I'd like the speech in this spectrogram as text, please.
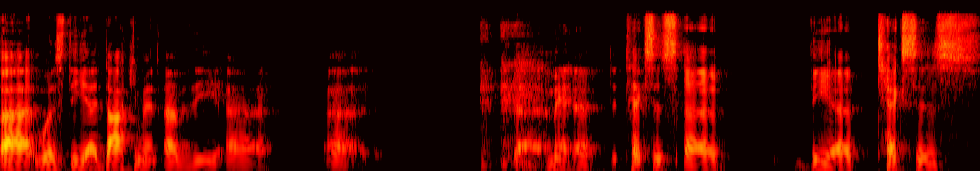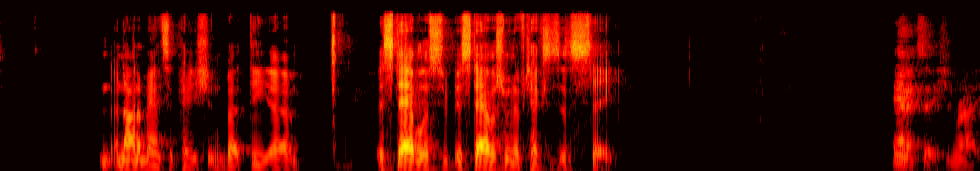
uh, was the uh, document of the uh, uh, uh, Texas the Texas not emancipation, but the establish, establishment of Texas as a state. Annexation, right.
